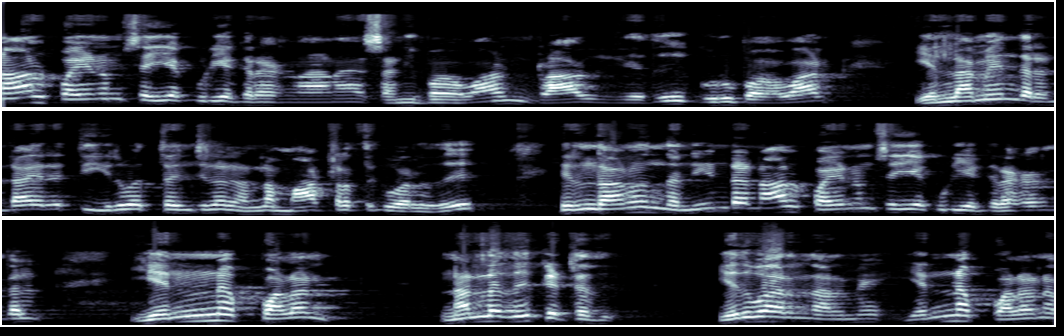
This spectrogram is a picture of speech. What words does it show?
நாள் பயணம் செய்யக்கூடிய கிரகங்களான சனி பகவான் ராகு கேது குரு பகவான் எல்லாமே இந்த ரெண்டாயிரத்தி இருபத்தஞ்சுல நல்ல மாற்றத்துக்கு வருது. இருந்தாலும் இந்த நீண்ட நாள் பயணம் செய்யக்கூடிய கிரகங்கள் என்ன பலன் நல்லது கெட்டது எதுவாக இருந்தாலுமே என்ன பலனை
